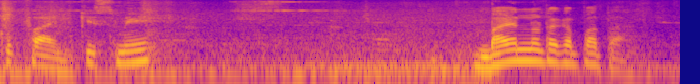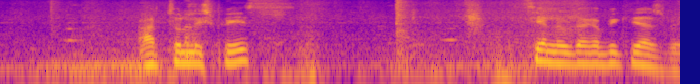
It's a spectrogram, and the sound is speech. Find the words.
খুব ফাইন, কিসমি। বায়ান্ন টাকা পাতা, আটচল্লিশ পিস। ছিয়ানব্বই টাকা বিক্রি আসবে,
